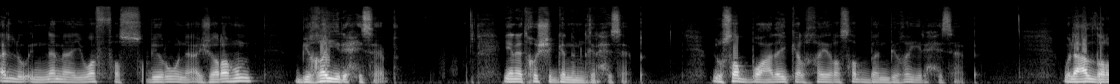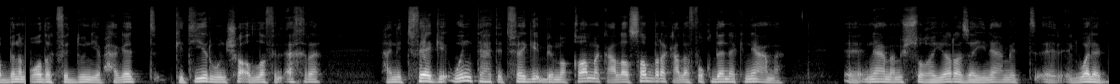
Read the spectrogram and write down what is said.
قال له إنما يوفى الصابرون أجرهم بغير حساب. يعني تخش الجنة من غير حساب. يصب عليك الخير صبا بغير حساب. ولعل ربنا معوضك في الدنيا بحاجات كتير وإن شاء الله في الآخرة هنتفاجئ وإنت هتتفاجئ بمقامك على صبرك على فقدانك نعمة نعمة مش صغيرة زي نعمة الولد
